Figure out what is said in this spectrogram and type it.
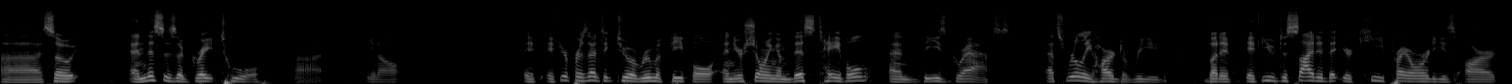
uh, so and this is a great tool. Uh, you know, if if you're presenting to a room of people and you're showing them this table and these graphs, that's really hard to read. But if if you've decided that your key priorities are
